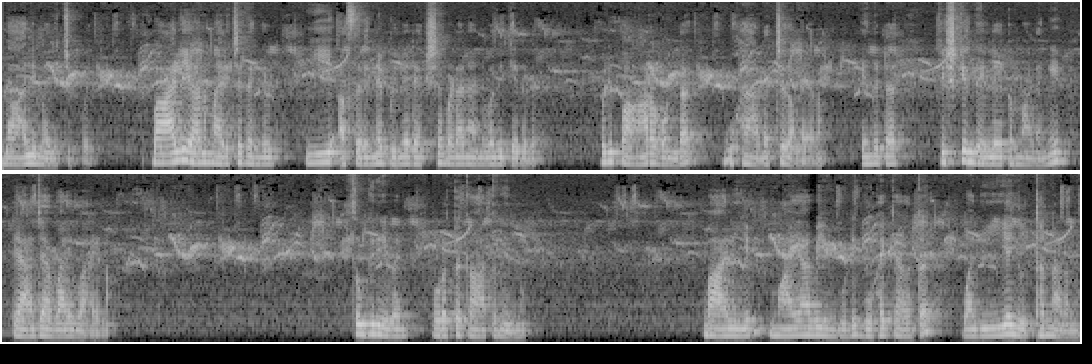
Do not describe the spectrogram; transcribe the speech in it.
ബാലി മരിച്ചുപോയി. ബാലിയാണ് മരിച്ചതെങ്കിൽ ഈ അസുരനെ പിന്നെ രക്ഷപ്പെടാൻ അനുവദിക്കരുത്. ഒരു പാറ കൊണ്ട് ഗുഹ അടച്ചു കളയണം. എന്നിട്ട് കിഷ്കിന്തയിലേക്ക് മടങ്ങി രാജാവായി വാഴണം. സുഗ്രീവൻ പുറത്ത് കാത്തു നിന്നു. ബാലിയും മായാവിയും കൂടി ഗുഹയ്ക്കകത്ത് വലിയ യുദ്ധം നടന്നു.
